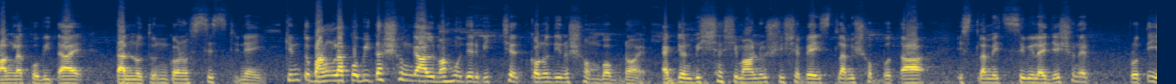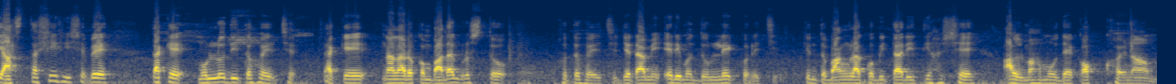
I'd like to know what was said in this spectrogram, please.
বাংলা কবিতায় তার নতুন কোনো সৃষ্টি নেই। কিন্তু বাংলা কবিতার সঙ্গে আল মাহমুদের বিচ্ছেদ কোনোদিনও সম্ভব নয়। একজন বিশ্বাসী মানুষ হিসেবে ইসলামী সভ্যতা ইসলামিক সিভিলাইজেশনের প্রতি আস্থাশীল হিসেবে তাকে মূল্য দিতে হয়েছে। তাকে নানা রকম বাধাগ্রস্ত হতে হয়েছে, যেটা আমি এরই মধ্যে উল্লেখ করেছি। কিন্তু বাংলা কবিতার ইতিহাসে আল মাহমুদ এক অক্ষয় নাম।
